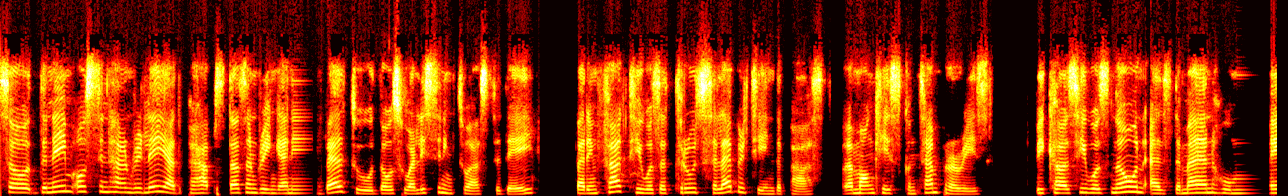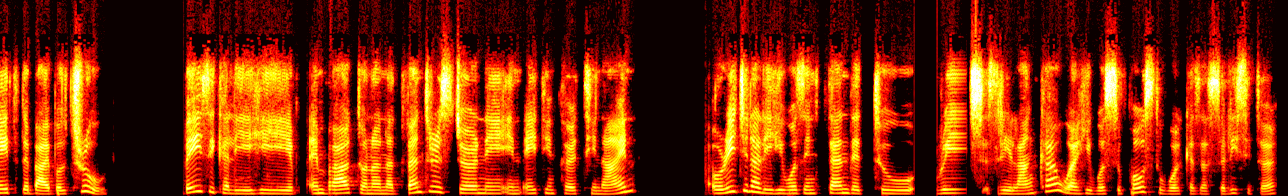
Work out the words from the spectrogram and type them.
So the name Austen Henry Layard perhaps doesn't ring any bell to those who are listening to us today, but in fact, he was a true celebrity in the past among his contemporaries because he was known as the man who made the Bible true. Basically, he embarked on an adventurous journey in 1839. Originally, he was intended to reach Sri Lanka, where he was supposed to work as a solicitor.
